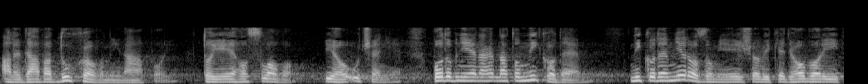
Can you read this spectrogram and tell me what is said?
ale dáva duchovný nápoj. To je jeho slovo jeho učenie. Podobne je na, na tom Nikodém. Nikodém nerozumie Ježišovi, keď hovorí,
